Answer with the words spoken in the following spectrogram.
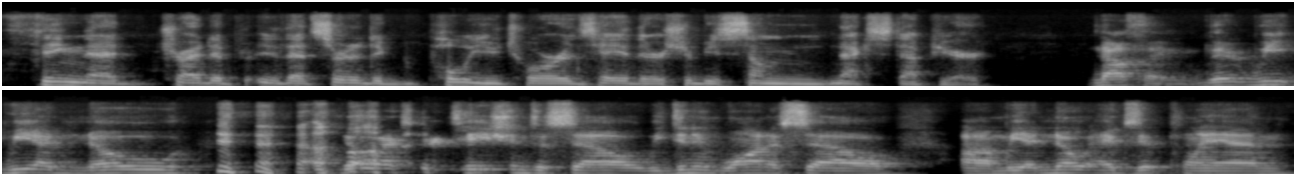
thing that tried to that started to pull you towards, hey, there should be some next step here? Nothing. There, we we had no no expectation to sell. We didn't want to sell. Um, we had no exit plan,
